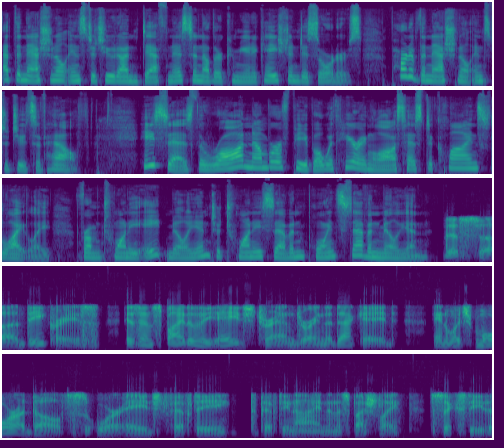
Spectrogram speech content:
at the National Institute on Deafness and Other Communication Disorders, part of the National Institutes of Health. He says the raw number of people with hearing loss has declined slightly from 28 million to 27.7 million. This uh, decrease is in spite of the age trend during the decade in which more adults were aged 50 to 59 and especially 60 to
